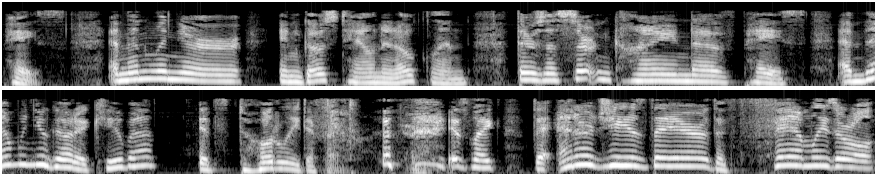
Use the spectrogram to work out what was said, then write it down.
pace. And then when you're in Ghost Town in Oakland, there's a certain kind of pace. And then when you go to Cuba, it's totally different. it's like the energy is there, the families are all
